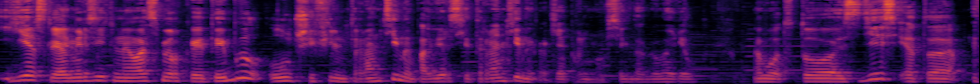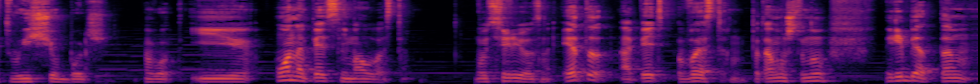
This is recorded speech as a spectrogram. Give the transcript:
если «Омерзительная восьмерка» это и был лучший фильм Тарантино по версии Тарантино, как я про него всегда говорил, вот, то здесь это, этого еще больше. Вот. И он опять снимал вестерн. Вот серьезно. Это опять вестерн. Потому что, ну, ребят, там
